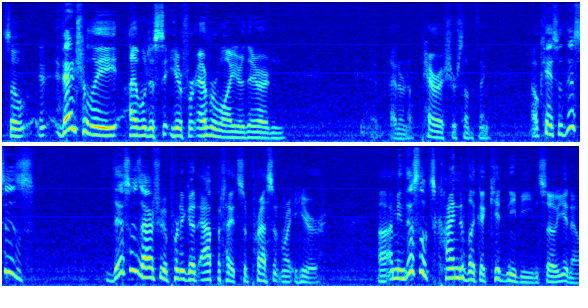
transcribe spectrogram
So, eventually, I will just sit here forever while you're there and, I don't know, perish or something. Okay, so this is, this is actually a pretty good appetite suppressant right here. Uh, I mean, this looks kind of like a kidney bean, so, you know,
